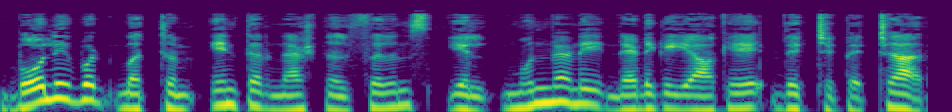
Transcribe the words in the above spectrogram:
பாலிவுட் மற்றும் இன்டர்நேஷனல் பிலிம்ஸ் இல் முன்னணி நடிகையாக வெற்றி பெற்றார்.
